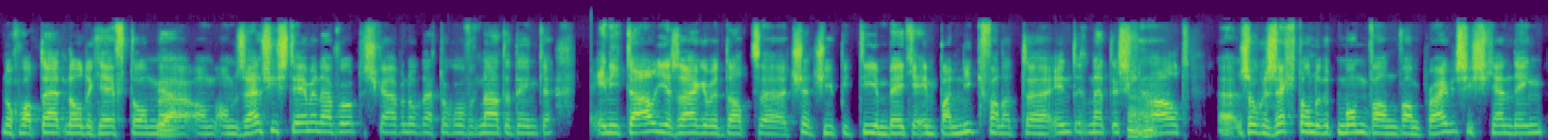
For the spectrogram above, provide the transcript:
nog wat tijd nodig heeft om, Ja. om, om zijn systemen naar voren te schuiven of daar toch over na te denken. In Italië zagen we dat ChatGPT een beetje in paniek van het internet is Mhm. gehaald. Eh, zo gezegd onder het mom van, van privacy schending.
